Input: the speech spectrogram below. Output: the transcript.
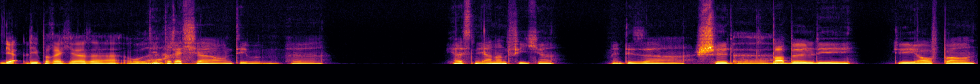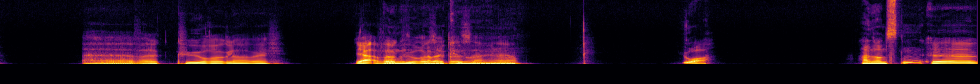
Ja, die Brecher da. Oder? Die Brecher und die, äh, wie heißen die anderen Viecher? Mit dieser Schildbubble, äh, die, die aufbauen. Äh, Valkyrie, glaube ich. Ja, Valkyrie soll das sein, ja. ja. Ja. Ansonsten, äh,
